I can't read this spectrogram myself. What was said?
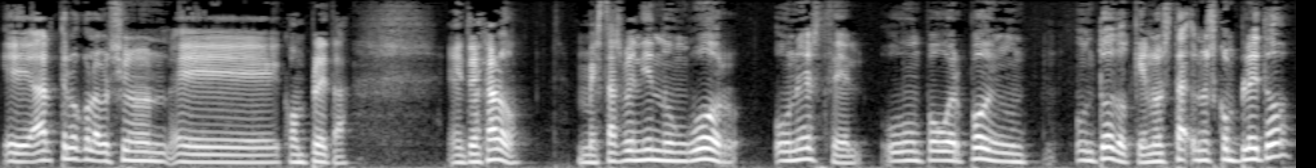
eh, hártelo con la versión eh, completa. Entonces, claro, me estás vendiendo un Word, un Excel, un PowerPoint, un, un todo que no, está, no es completo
